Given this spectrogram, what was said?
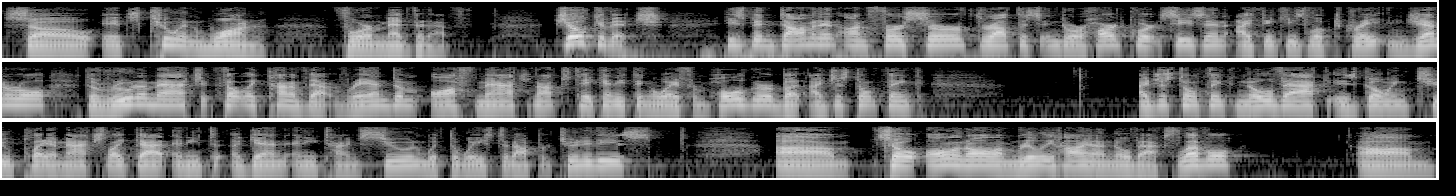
so it's two and one for Medvedev. Djokovic, he's been dominant on first serve throughout this indoor hardcourt season. I think he's looked great in general. The Rune match, it felt like kind of that random off match, not to take anything away from Holger, but I just don't think. I just don't think Novak is going to play a match like that any again anytime soon with the wasted opportunities. Um, so all in all, I'm really high on Novak's level. Um,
